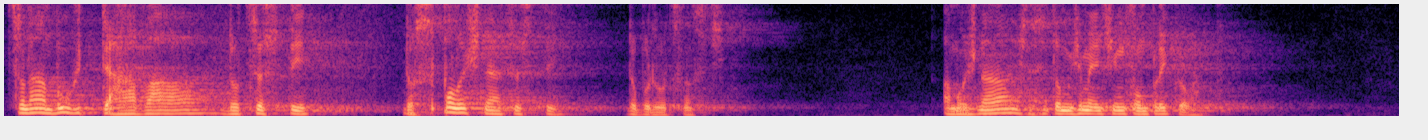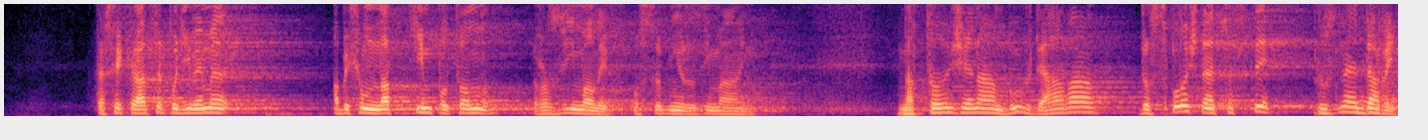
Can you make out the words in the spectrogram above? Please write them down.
co nám Bůh dává do cesty, do společné cesty do budoucnosti. A možná, že si to můžeme něčím komplikovat. Tak se krátce podívejme, abychom nad tím potom rozjímali v osobní rozjímání. Na to, že nám Bůh dává do společné cesty různé dary.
